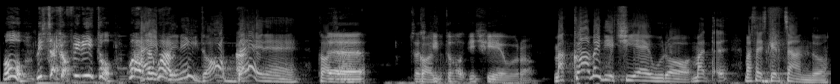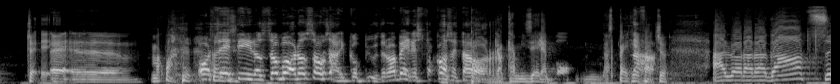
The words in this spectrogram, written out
Oh, mi sa che ho finito. Guarda, Hai guarda. finito? Oh, bene. Cosa? Eh, c'è scritto 10 euro. Ma come 10 euro? Ma, ma stai scherzando? Cioè, eh, Eh, eh... ma qua Oh, senti, non so, non so usare il computer, va bene, sto cosa è tarocca. Porca miseria. Boh. Aspetta, che Ah. faccio? Allora, ragazzi,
